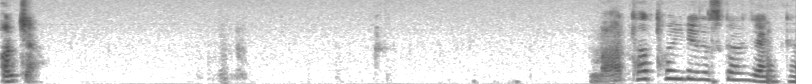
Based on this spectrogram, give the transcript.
あんちゃん。またトイレですか、ジャン君。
